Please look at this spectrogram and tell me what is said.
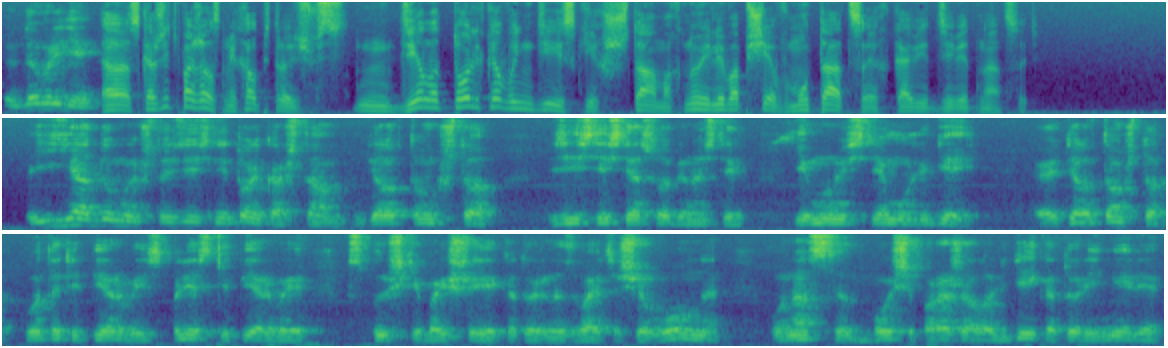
Добрый день. А, скажите, пожалуйста, Михаил Петрович, дело только в индийских штаммах, ну или вообще в мутациях COVID-19? Я думаю, что здесь не только штамм. Дело в том, что здесь есть и особенности иммунной системы у людей. Э, дело в том, что вот эти первые всплески, первые вспышки большие, которые называются еще волны, у нас больше поражало людей, которые имели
